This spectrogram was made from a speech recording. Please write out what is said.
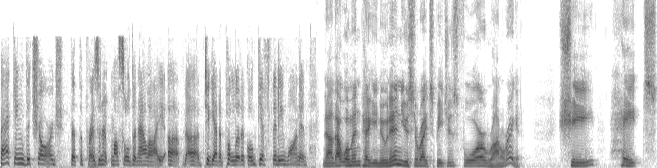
backing the charge that the president muscled an ally uh, uh, to get a political gift that he wanted. Now, that woman, Peggy Noonan, used to write speeches for Ronald Reagan. She hates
